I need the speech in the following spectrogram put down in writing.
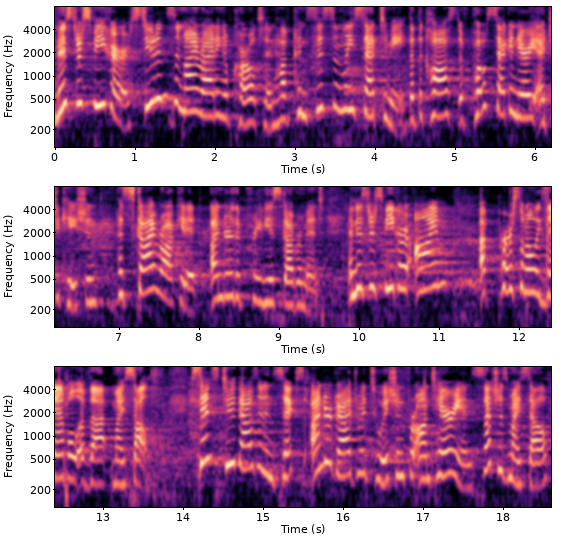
Mr. Speaker, students in my riding of Carleton have consistently said to me that the cost of post-secondary education has skyrocketed under the previous government. And Mr. Speaker, I'm a personal example of that myself. Since 2006, undergraduate tuition for Ontarians, such as myself,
